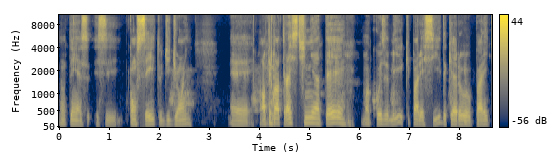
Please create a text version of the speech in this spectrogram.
não tem esse conceito de join. É, há um tempo atrás tinha até uma coisa meio que parecida, que era o Parent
